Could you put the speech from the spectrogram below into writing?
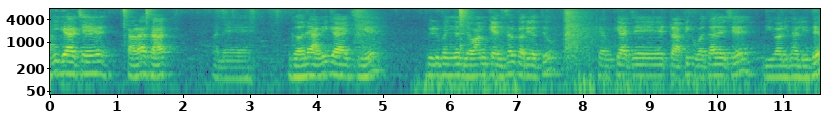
આવી ગયા છે સાડા સાત અને ઘરે આવી ગયા છીએ. બીડબંજન જવાનું કેન્સલ કર્યું હતું. કેમ કે આજે ટ્રાફિક વધારે છે દિવાળીના લીધે.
